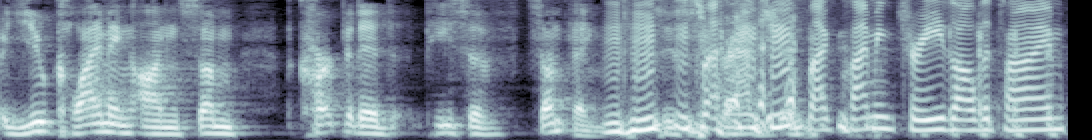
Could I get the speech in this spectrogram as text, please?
you climbing on some carpeted piece of something to scratch. and- I'm climbing trees all the time.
